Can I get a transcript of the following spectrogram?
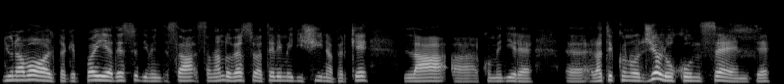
di una volta che poi adesso diventa, sta, sta andando verso la telemedicina perché la, uh, come dire, uh, la tecnologia lo consente,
